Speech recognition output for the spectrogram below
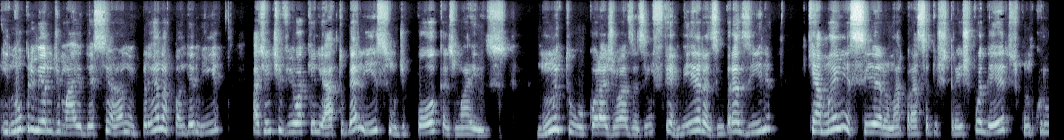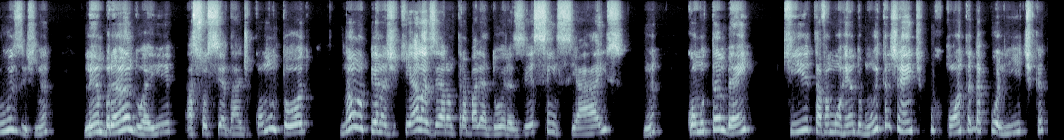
E no primeiro de maio desse ano, em plena pandemia, a gente viu aquele ato belíssimo de poucas, mas muito corajosas enfermeiras em Brasília, que amanheceram na Praça dos Três Poderes, com cruzes, né? Lembrando aí a sociedade como um todo, não apenas de que elas eram trabalhadoras essenciais, né? como também que estava morrendo muita gente por conta da política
